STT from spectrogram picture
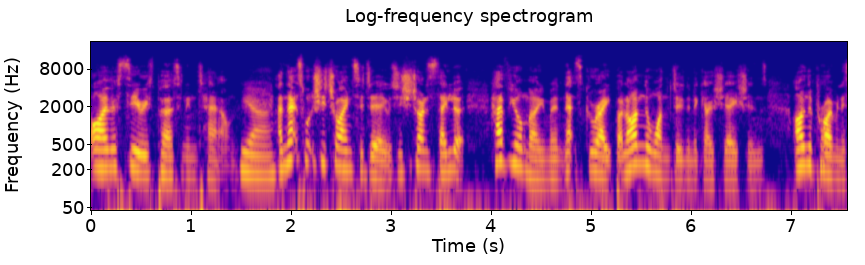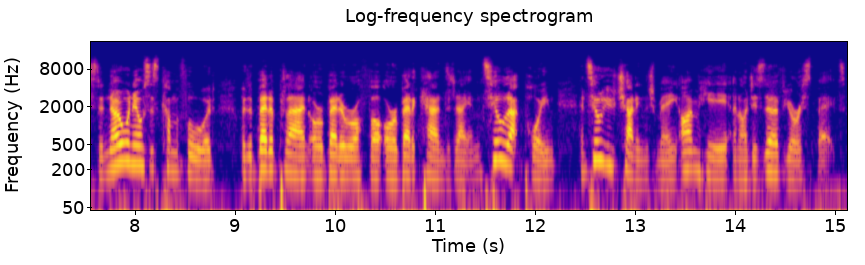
I'm a serious person in town. Yeah. And that's what she's trying to do. So she's trying to say, look, have your moment, that's great, but I'm the one doing the negotiations. I'm the Prime Minister. No one else has come forward with a better plan or a better offer or a better candidate. Until that point, until you challenge me, I'm here and I deserve your respect.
